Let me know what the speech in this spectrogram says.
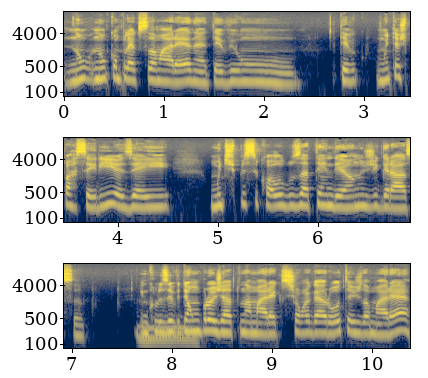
no, no Complexo da Maré, né, teve um. Teve muitas parcerias e aí muitos psicólogos atendendo de graça. Inclusive, uhum. tem um projeto na Maré que se chama Garotas da Maré,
